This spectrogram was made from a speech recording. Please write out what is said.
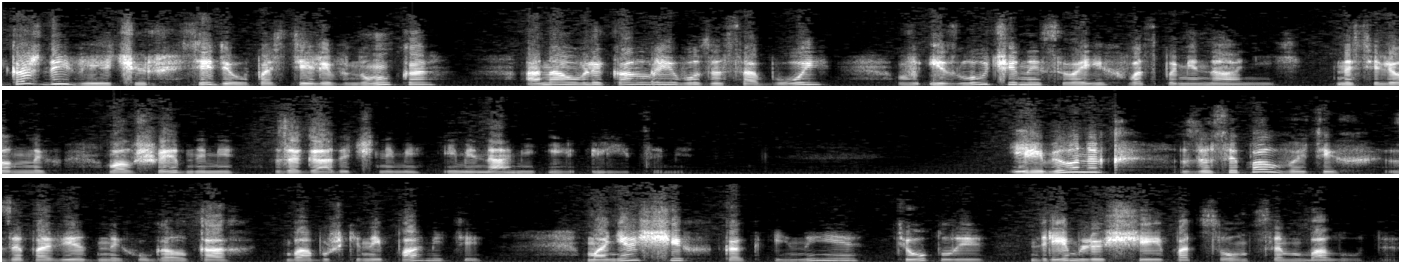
каждый вечер, сидя у постели внука, она увлекала его за собой в излучины своих воспоминаний, населенных волшебными, загадочными именами и лицами. И ребенок засыпал в этих заповедных уголках бабушкиной памяти, манящих, как иные теплые, дремлющие под солнцем болота.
